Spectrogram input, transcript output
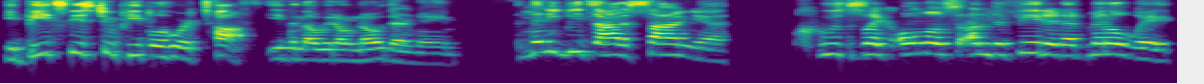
He beats these two people who are tough, even though we don't know their name. And then he beats Adesanya, who's like almost undefeated at middleweight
